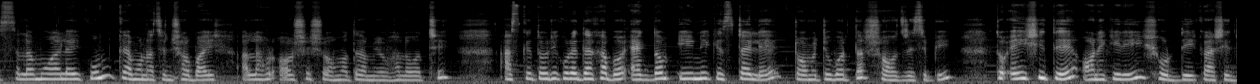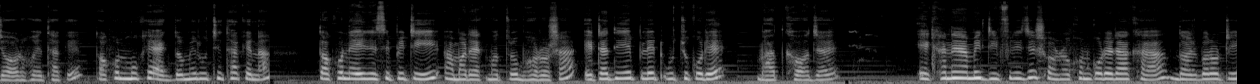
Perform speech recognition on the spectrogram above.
আসসালামু আলাইকুম, কেমন আছেন সবাই? আল্লাহর অশেষ সহমতে আমিও ভালো আছি। আজকে তৈরি করে দেখাবো একদম ইউনিক স্টাইলে টমেটো ভর্তার সহজ রেসিপি। তো এই শীতে অনেকেরই সর্দি, কাশি, জ্বর হয়ে থাকে। তখন মুখে একদমই রুচি থাকে না। তখন এই রেসিপিটি আমার একমাত্র ভরসা। এটা দিয়ে প্লেট উঁচু করে ভাত খাওয়া যায়। এখানে আমি ডিপ ফ্রিজে সংরক্ষণ করে রাখা দশ বারোটি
